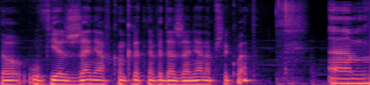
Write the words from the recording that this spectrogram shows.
do uwierzenia w konkretne wydarzenia, na przykład? Um,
